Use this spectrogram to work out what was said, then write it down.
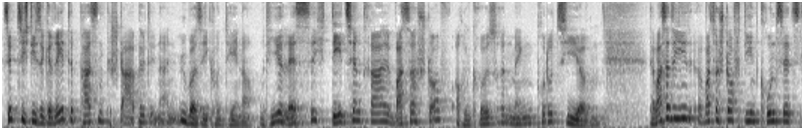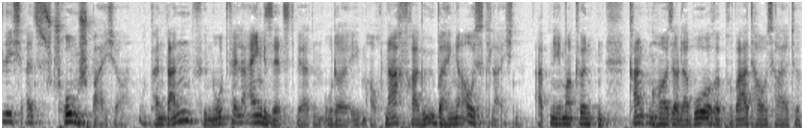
70 dieser Geräte passen gestapelt in einen Überseekontainer und hier lässt sich dezentral Wasserstoff auch in größeren Mengen produzieren. Der Wasserstoff dient grundsätzlich als Stromspeicher und kann dann für Notfälle eingesetzt werden oder eben auch Nachfrageüberhänge ausgleichen. Abnehmer könnten Krankenhäuser, Labore, Privathaushalte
